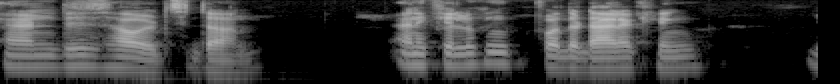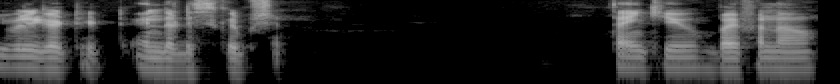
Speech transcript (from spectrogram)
And this is how it's done and if you're looking for the direct link you will get it in the description thank you bye for now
